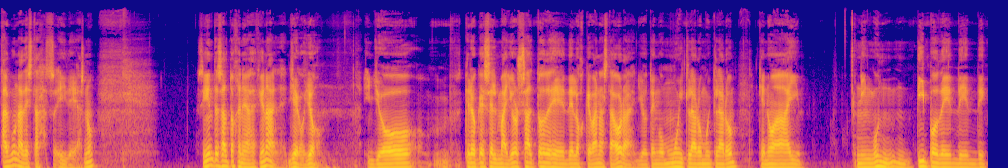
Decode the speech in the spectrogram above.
alguna de estas ideas, ¿no? Siguiente salto generacional, llego yo. Yo creo que es el mayor salto de, los que van hasta ahora. Yo tengo muy claro, muy claro que no hay ningún tipo de, de,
